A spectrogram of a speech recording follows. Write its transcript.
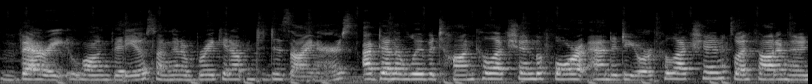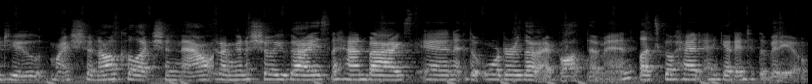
very long video video, so I'm gonna break it up into designers. I've done a Louis Vuitton collection before and a Dior collection, so I thought I'm gonna do my Chanel collection now, and I'm gonna show you guys the handbags in the order that I bought them in. Let's go ahead and get into the video.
